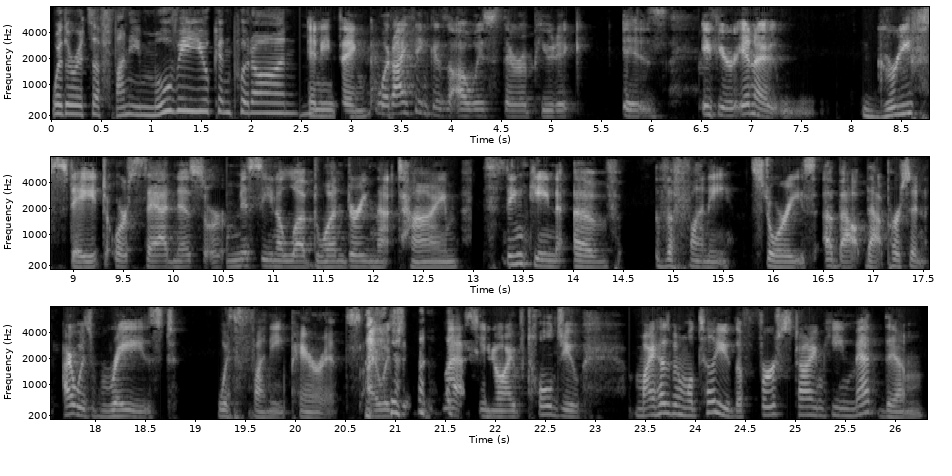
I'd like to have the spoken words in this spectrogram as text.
whether it's a funny movie you can put on. Anything. What I think is always therapeutic is if you're in a grief state or sadness or missing a loved one during that time, thinking of the funny stories about that person. I was raised with funny parents. I was blessed. You know, I've told you, my husband will tell you the first time he met them,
